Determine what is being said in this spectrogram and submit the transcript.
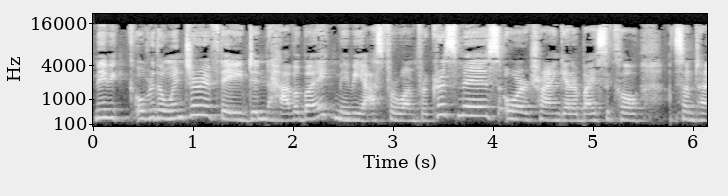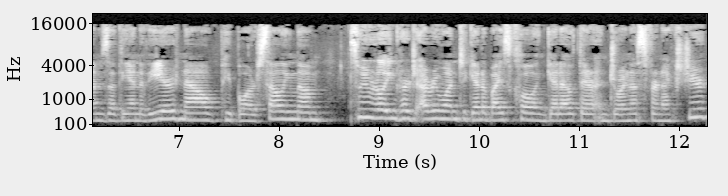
maybe over the winter, if they didn't have a bike, maybe ask for one for Christmas or try and get a bicycle. Sometimes at the end of the year now, people are selling them. So we really encourage everyone to get a bicycle and get out there and join us for next year.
